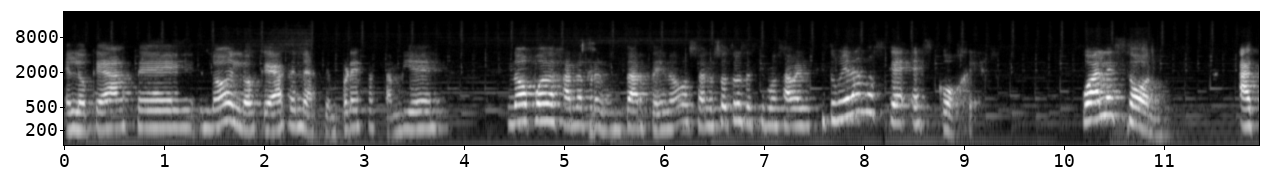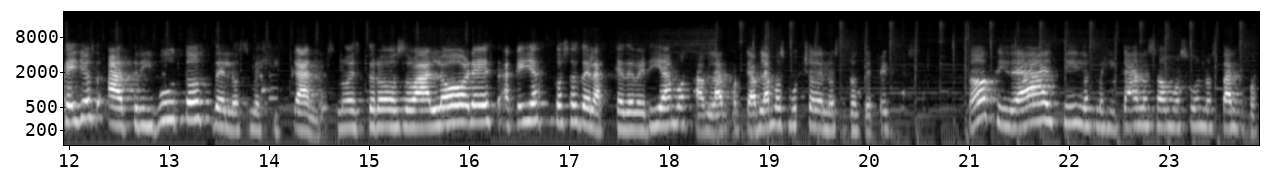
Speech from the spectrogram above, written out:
en lo que hace, ¿no? En lo que hacen las empresas también, no puedo dejar de preguntarte, ¿no? O sea, nosotros decimos, a ver, si tuviéramos que escoger, ¿cuáles son aquellos atributos de los mexicanos, nuestros valores, aquellas cosas de las que deberíamos hablar, porque hablamos mucho de nuestros defectos, ¿no? Si de, ay, sí, los mexicanos somos unos tal, pues,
